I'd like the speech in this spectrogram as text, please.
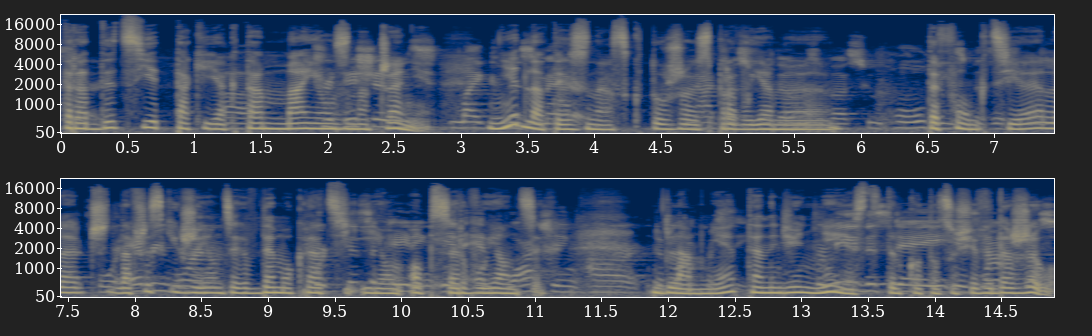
Tradycje takie jak ta mają znaczenie. Nie dla tych z nas, którzy sprawujemy te funkcje, lecz dla wszystkich żyjących w demokracji i ją obserwujących. Dla mnie ten dzień nie jest tylko to, co się wydarzyło.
